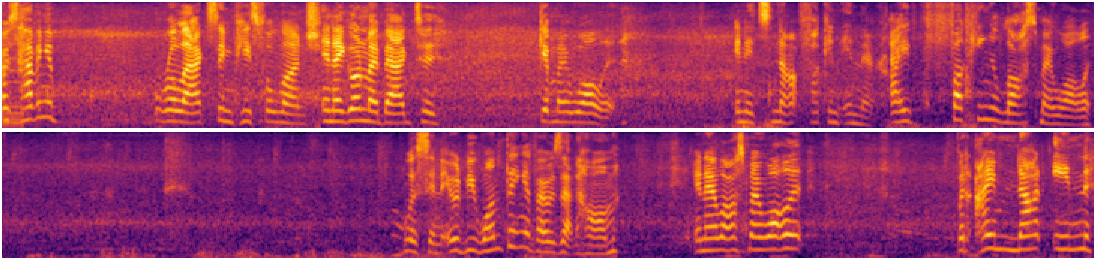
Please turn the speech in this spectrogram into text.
I was having a relaxing, peaceful lunch, and I go in my bag to get my wallet, and it's not fucking in there. I fucking lost my wallet. Listen, it would be one thing if I was at home and I lost my wallet, but I'm not in,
